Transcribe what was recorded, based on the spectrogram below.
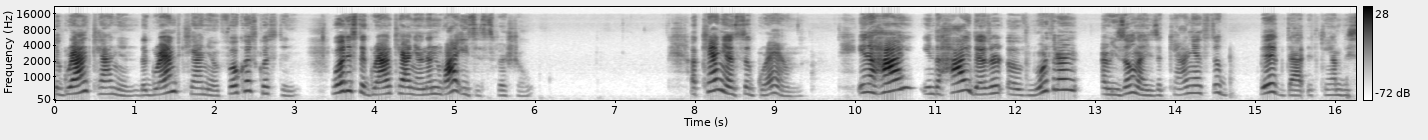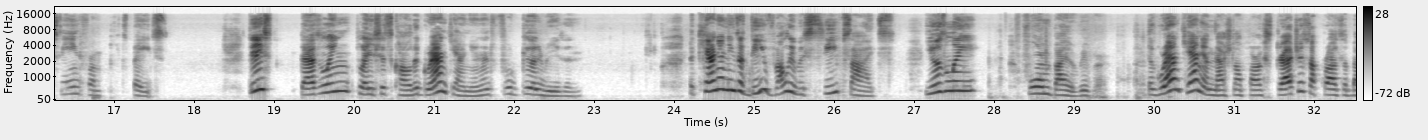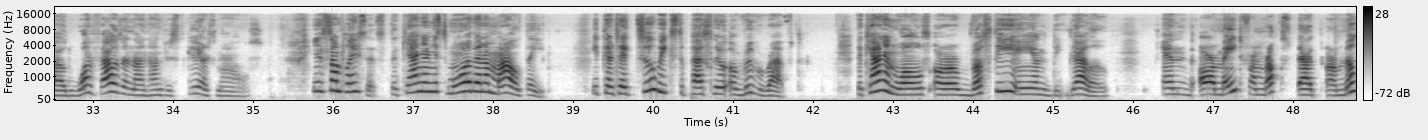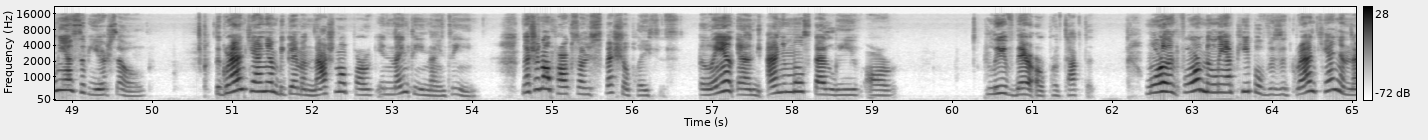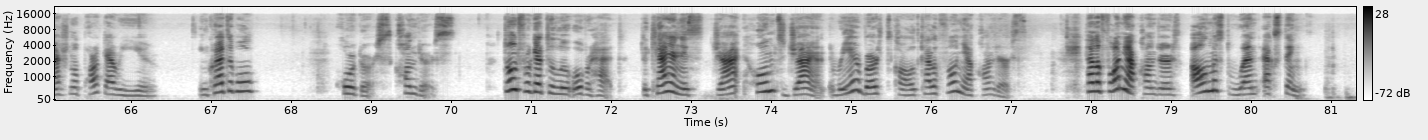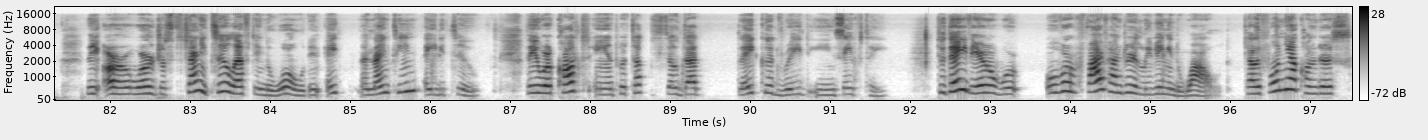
The Grand Canyon. The Grand Canyon. Focus question. What is the Grand Canyon and why is it special? A canyon so grand. In a high in the high desert of northern Arizona is a canyon so big that it can be seen from space. This dazzling place is called the Grand Canyon and for good reason. The canyon is a deep valley with steep sides, usually formed by a river. The Grand Canyon National Park stretches across about 1,900 square miles. In some places, the canyon is more than a mile deep. It can take two weeks to pass through a river raft. The canyon walls are rusty and yellow and are made from rocks that are millions of years old. The Grand Canyon became a national park in 1919. National parks are special places. The land and the animals that live are live there are protected. More than 4 million people visit Grand Canyon National Park every year. Incredible corridors, condors. Don't forget to look overhead. The canyon is giant, home to giant, rare birds called California condors. California condors almost went extinct. There are, were just 22 left in the world in, eight, in 1982. They were caught and protected so that they could breed in safety. Today there were over 500 living in the wild. California condors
